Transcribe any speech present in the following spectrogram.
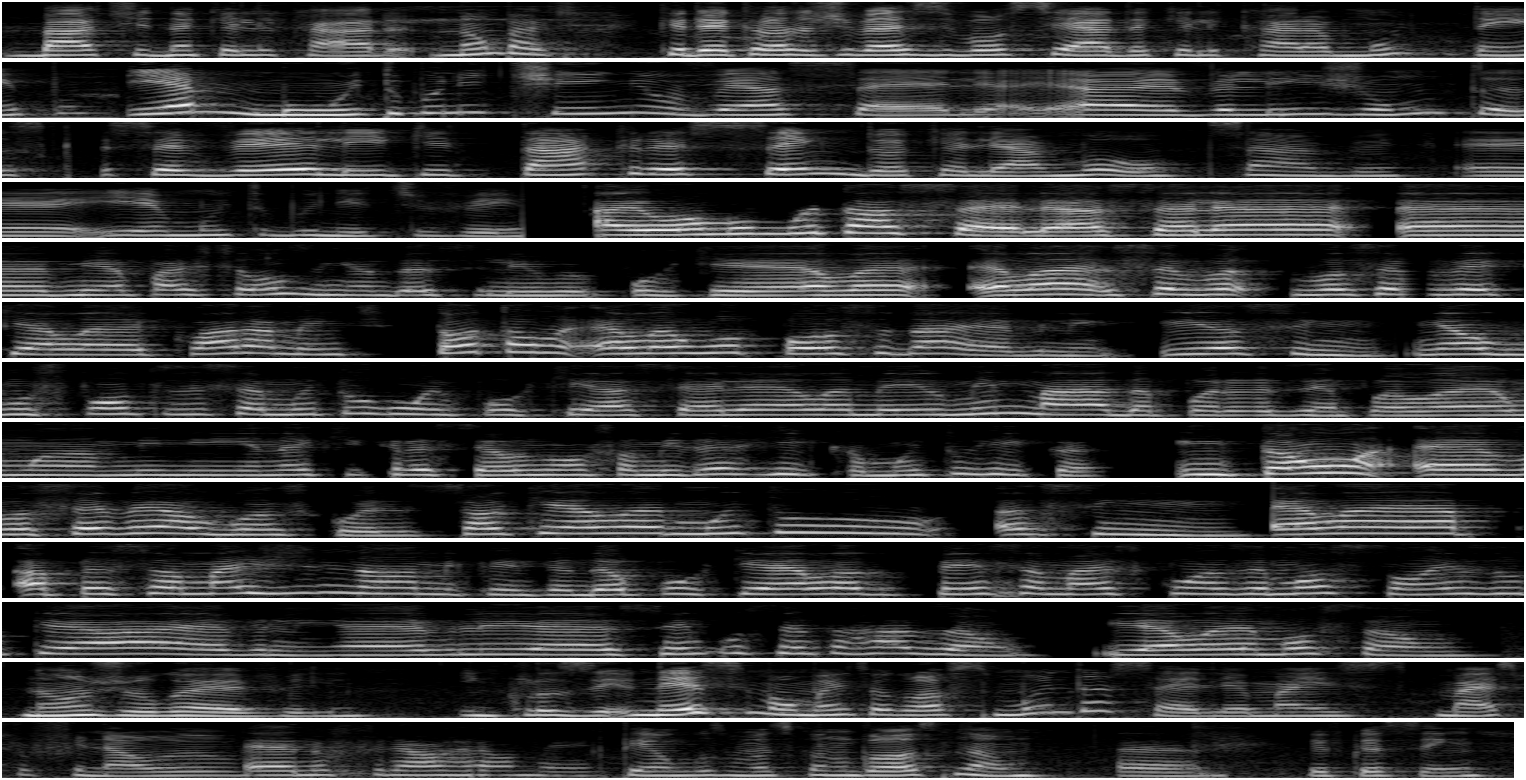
batido naquele cara. Não bati. Queria que ela já tivesse divorciado daquele cara há muito tempo. E é muito bonitinho ver a Célia e a Evelyn juntas. Você vê ali que tá crescendo aquele amor, sabe? É, e é muito bonito de ver. Ah, eu amo muito a Célia. A Célia é, é minha paixãozinha desse livro, porque ela, ela você vê que ela é claramente total, ela é o oposto da Evelyn. E assim, em alguns pontos isso é muito ruim, porque a Célia ela é meio mimada, por exemplo. Ela é uma menina que cresceu numa família rica, muito rica. Então, é, você vê algumas coisas. Só que ela é muito, assim, ela é a pessoa mais dinâmica, entendeu? Porque ela pensa mais com as emoções do que a Evelyn. A Evelyn é 100% razão e ela é emoção. Não julga a Evelyn. Inclusive, nesse momento eu gosto muito da Célia, mas mais pro final eu. É, no final realmente. Tem alguns momentos que eu não gosto, não. É. Eu fico assim.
